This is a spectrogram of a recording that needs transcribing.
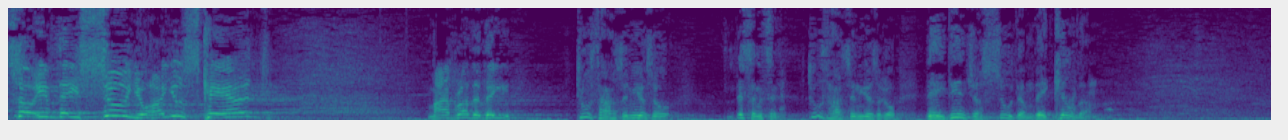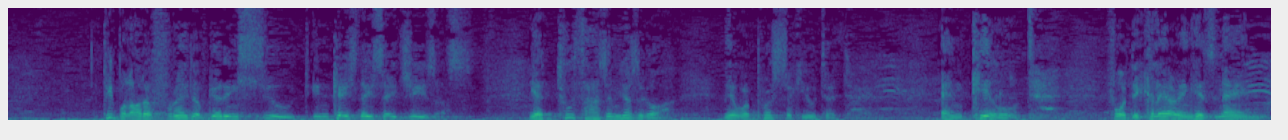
So if they sue you, are you scared? My brother, they, 2,000 years ago, listen, listen, 2,000 years ago, they didn't just sue them, they killed them. People are afraid of getting sued in case they say Jesus. Yet 2,000 years ago, they were persecuted and killed for declaring his name.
